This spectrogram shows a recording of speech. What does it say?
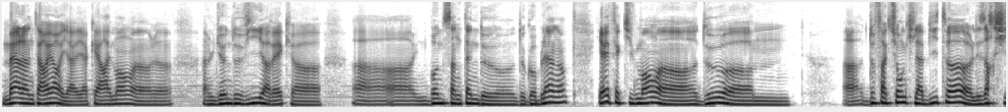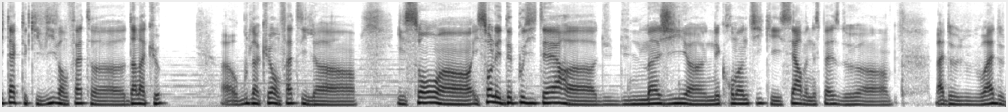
Mais à l'intérieur, il y, a carrément un, lieu de vie avec une bonne centaine de, gobelins. Hein. Il y a effectivement deux deux factions qui l'habitent, les architectes qui vivent en fait dans la queue. Euh, au bout de la queue, en fait, ils, euh, ils, sont, euh, ils sont les dépositaires d'une magie nécromantique et ils servent une espèce de, bah de, ouais, de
